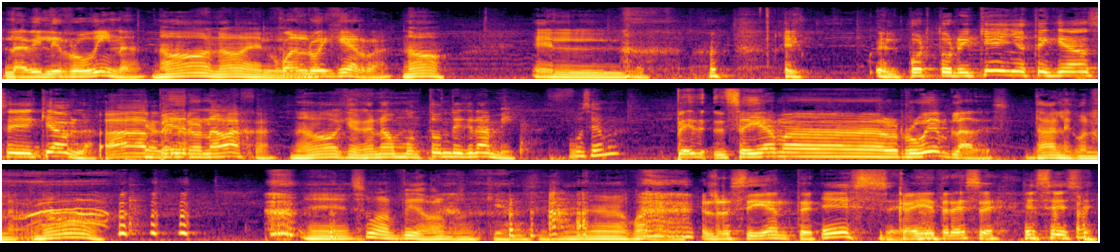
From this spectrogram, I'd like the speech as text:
La bilirrubina. No, no, el... Juan Luis Guerra. No, el... el, el puertorriqueño este que hace, que habla. Ah, Que Pedro ganado- Navaja. No, que ha ganado un montón de Grammy. ¿Cómo se llama? Pe- se llama Rubén Blades. Dale con la... No. Eh, se me olvidó algo que hace. El residente. Ese. Calle 13. Es ese.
